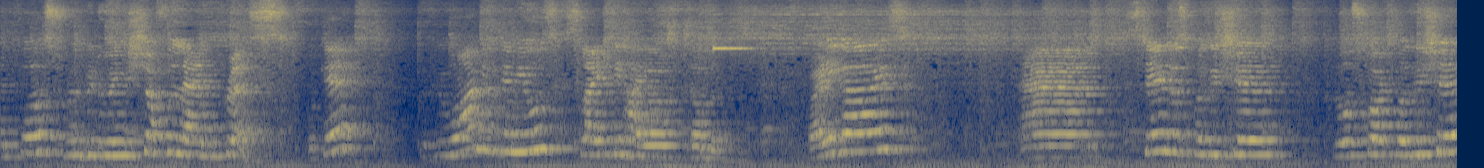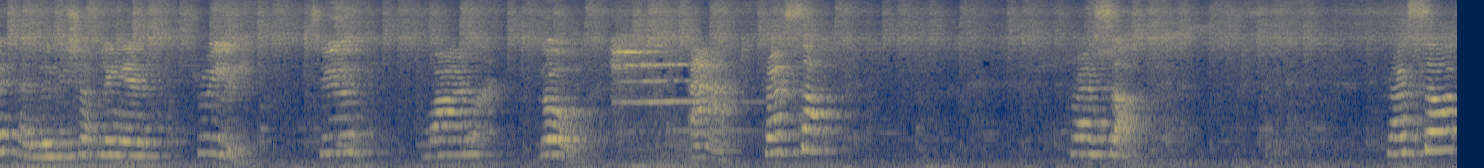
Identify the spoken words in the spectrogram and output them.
And first we'll be doing shuffle and press. Okay? If you want, you can use slightly higher dumbbell. Ready guys? And stay in this position, low squat position, and we'll be shuffling in three, two, one, go. And press up, press up, press up,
